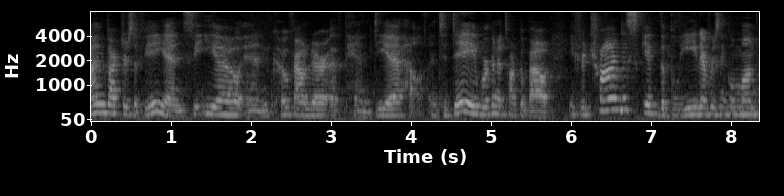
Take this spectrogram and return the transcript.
I'm Dr. Sophia Yen, CEO and co founder of Pandia Health. And today we're going to talk about if you're trying to skip the bleed every single month,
